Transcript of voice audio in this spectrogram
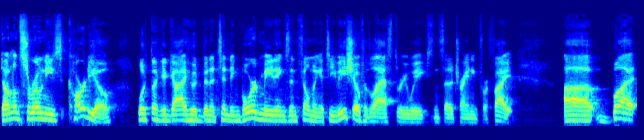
Donald Cerrone's cardio looked like a guy who had been attending board meetings and filming a TV show for the last three weeks instead of training for a fight. Uh, but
